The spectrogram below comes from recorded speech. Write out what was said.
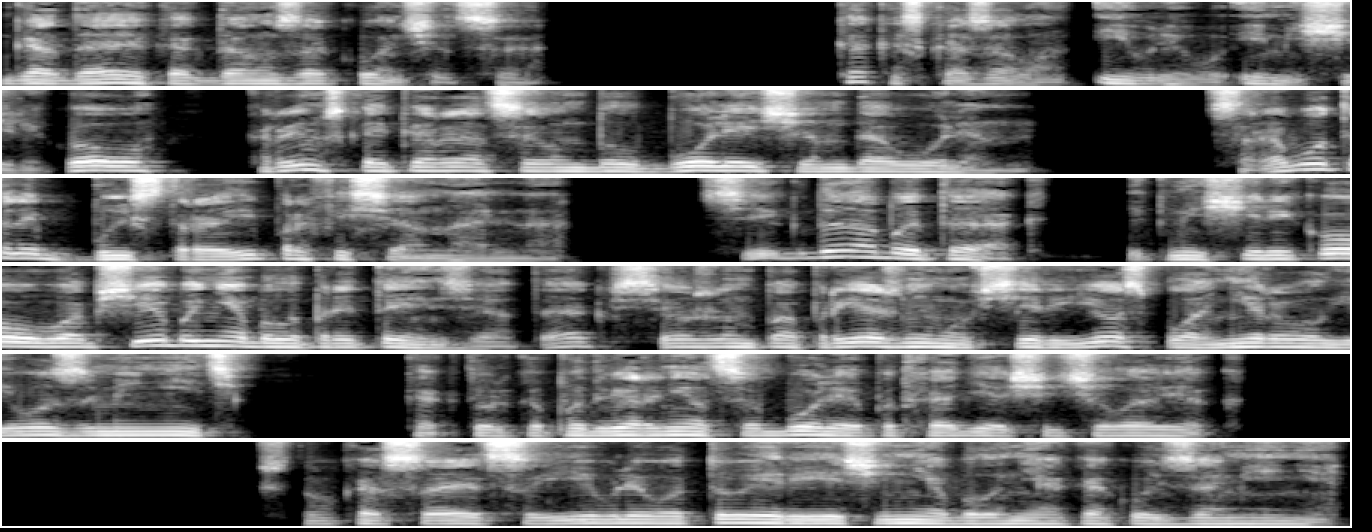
гадая, когда он закончится. Как и сказал он Ивлеву и Мещерякову, крымской операцией он был более чем доволен. Сработали быстро и профессионально. Всегда бы так. И к Мещерякову вообще бы не было претензий, а так все же он по-прежнему всерьез планировал его заменить, как только подвернется более подходящий человек. Что касается Ивлева, то и речи не было ни о какой замене.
